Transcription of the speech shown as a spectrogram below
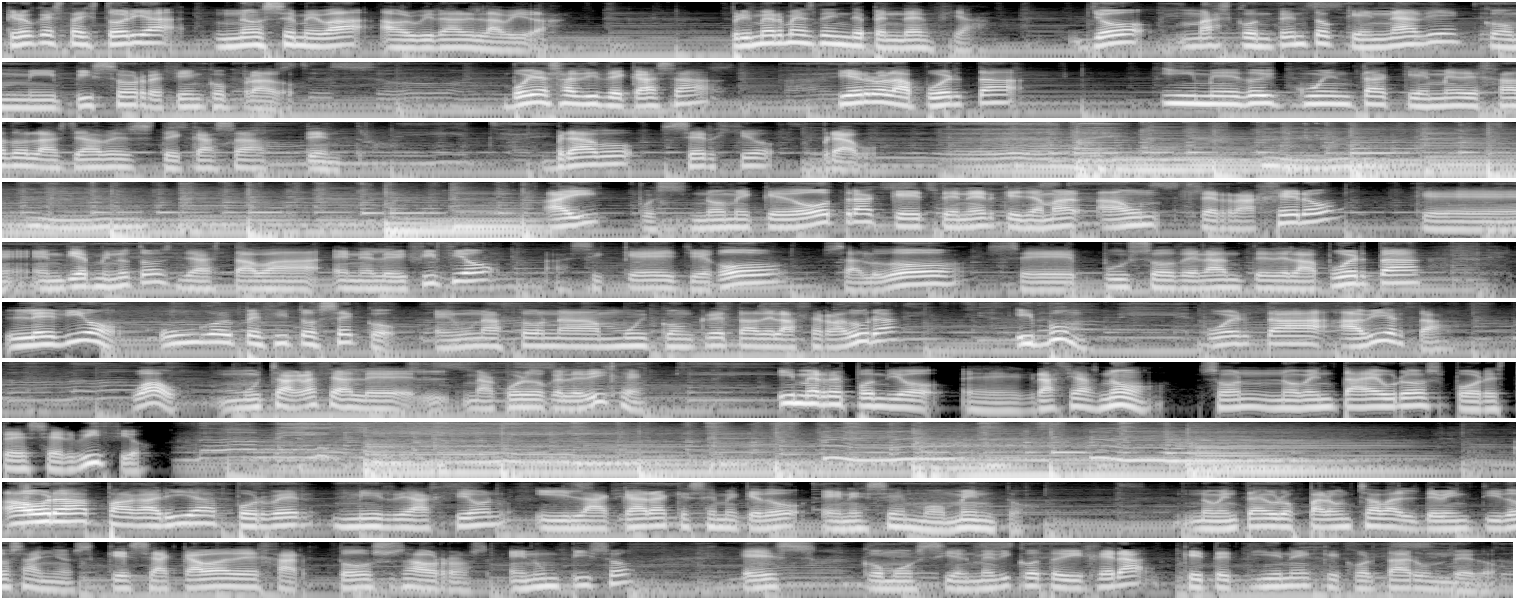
Creo que esta historia no se me va a olvidar en la vida. Primer mes de independencia. Yo más contento que nadie con mi piso recién comprado. Voy a salir de casa, cierro la puerta y me doy cuenta que me he dejado las llaves de casa dentro. Bravo, Sergio, bravo. Ahí, pues no me quedó otra que tener que llamar a un cerrajero que en 10 minutos ya estaba en el edificio, así que llegó, saludó, se puso delante de la puerta, le dio un golpecito seco en una zona muy concreta de la cerradura y ¡boom! Puerta abierta. ¡Wow! Muchas gracias, me acuerdo que le dije. Y me respondió, eh, gracias no, son 90 euros por este servicio. Ahora pagaría por ver mi reacción y la cara que se me quedó en ese momento. 90 euros para un chaval de 22 años que se acaba de dejar todos sus ahorros en un piso es como si el médico te dijera que te tiene que cortar un dedo.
